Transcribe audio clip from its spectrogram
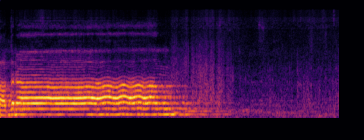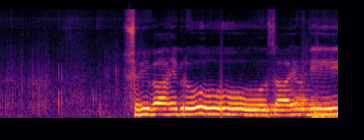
ਸਤਨਾਮ। ਸ੍ਰੀ ਵਾਹਿਗੁਰੂ ਸਾਹਿਬ ਜੀ।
